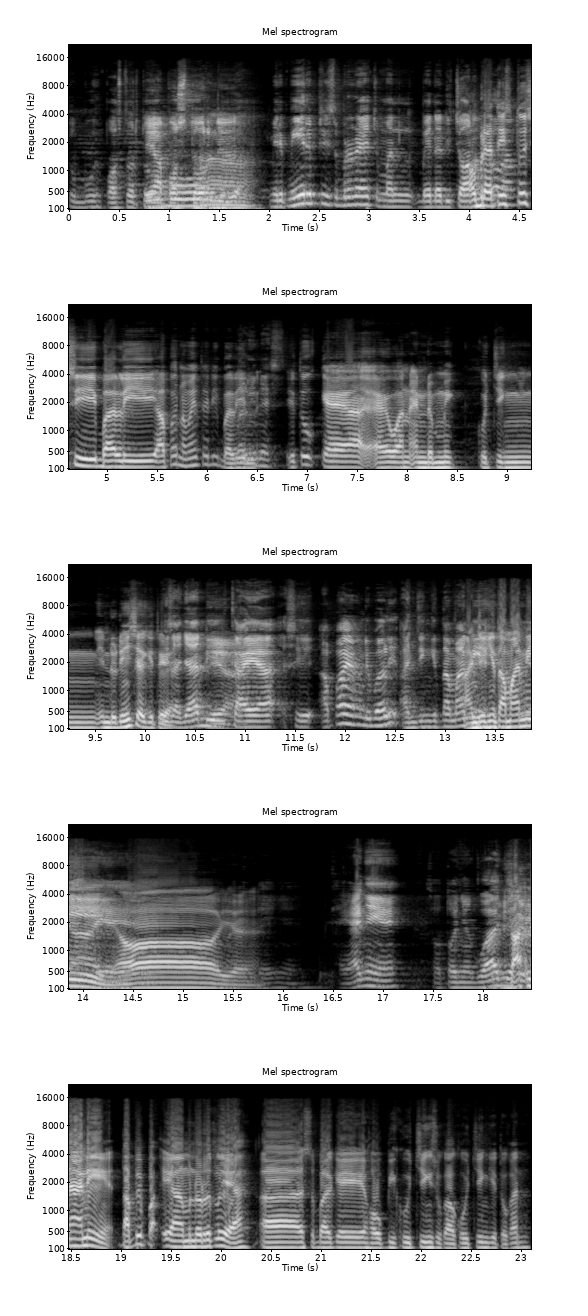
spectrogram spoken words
tubuh postur tubuh Iya, posturnya. juga. mirip-mirip sih sebenarnya cuman beda di corak Oh berarti doang. itu si Bali apa namanya tadi Bali Balinese. itu kayak hewan endemik kucing Indonesia gitu bisa ya? jadi Iya. kayak si apa yang di Bali anjing kita mani Anjing kita mani. Iya, iya, iya. Oh iya. kayaknya kayaknya ya sotonya gua aja Sa- Nah nih, tapi Pak ya menurut lu ya eh, sebagai hobi kucing suka kucing gitu kan,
